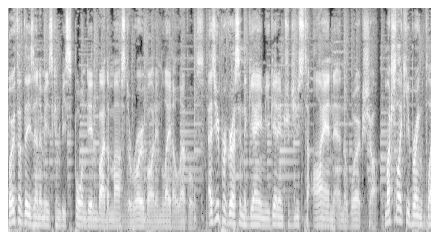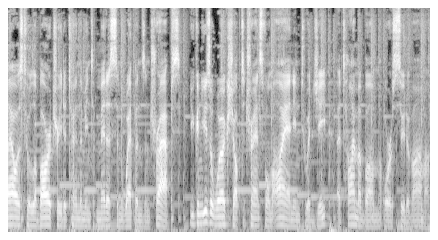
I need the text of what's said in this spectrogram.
Both of these enemies can be spawned in by the Master Robot in later levels. As you progress in the game, you get introduced to Iron and the Workshop. Much like you bring flowers to a laboratory to turn them into medicine, weapons, and traps, you can use a workshop to transform Iron into a jeep, a timer bomb, or a suit of armor.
